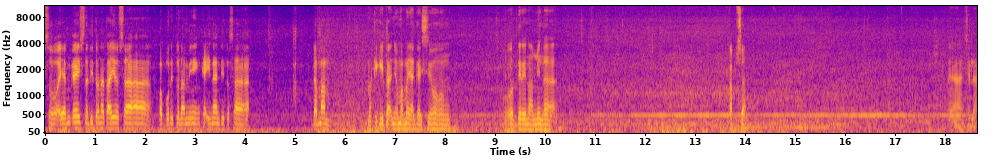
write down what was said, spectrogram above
So ayan guys, nandito na tayo sa paborito naming kainan dito sa Damam. Makikita nyo mamaya guys yung orderin namin na kapsa. Ayan sila.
